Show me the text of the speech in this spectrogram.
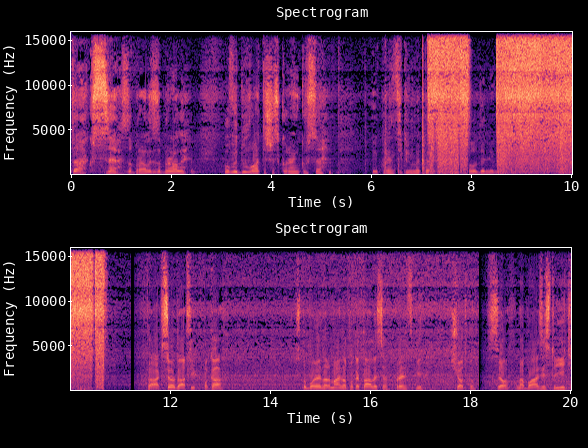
Так, все, забрали, забрали. Повидувати ще скоренько все. І в принципі ми перед холодильник. Так, все, Дафік, пока. З тобою нормально покаталися, в принципі, чітко. Все, на базі стоїть,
